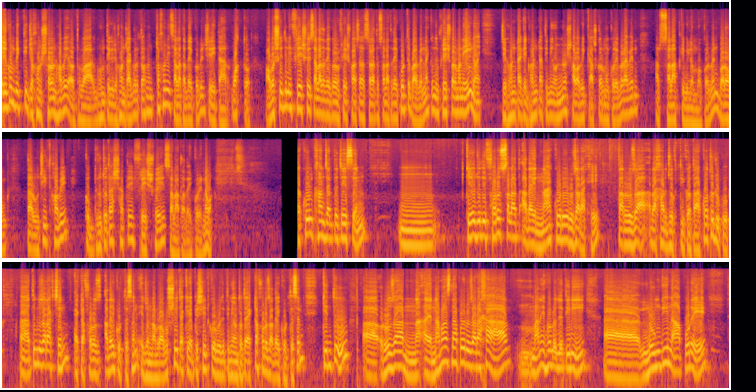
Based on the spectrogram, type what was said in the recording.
এরকম ব্যক্তি যখন স্মরণ হবে অথবা ঘুম থেকে যখন জাগ্রত হবেন, তখনই সালাত আদায় করবেন, সেটি তার ওয়াক্ত। অবশ্যই তিনি ফ্রেশ হয়ে সালাত আদায় করবেন ফ্রেশ হওয়া সালাত সালাত আদায় করতে পারবেন না, কিন্তু ফ্রেশ হওয়ার মানে এই নয় যে ঘন্টাকে ঘণ্টা তিনি অন্য স্বাভাবিক কাজকর্ম করে বেড়াবেন আর সালাদকে বিলম্ব করবেন, বরং তার উচিত হবে খুব দ্রুততার সাথে ফ্রেশ হয়ে সালাত আদায় করে নেওয়া। আকুল খান জানতে চেয়েছেন কেউ যদি ফরজ সালাত আদায় না করে রোজা রাখে তার রোজা রাখার যৌক্তিকতা কতটুকু? তিনি রোজা রাখছেন, একটা ফরজ আদায় করতেছেন, এজন্য আমরা অবশ্যই তাকে অ্যাপ্রিসিয়েট করব যে তিনি অন্তত একটা ফরজ আদায় করতেছেন। কিন্তু রোজা নামাজ না পড়ে রোজা রাখা মানে হলো যে তিনি লুঙ্গি না পরে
